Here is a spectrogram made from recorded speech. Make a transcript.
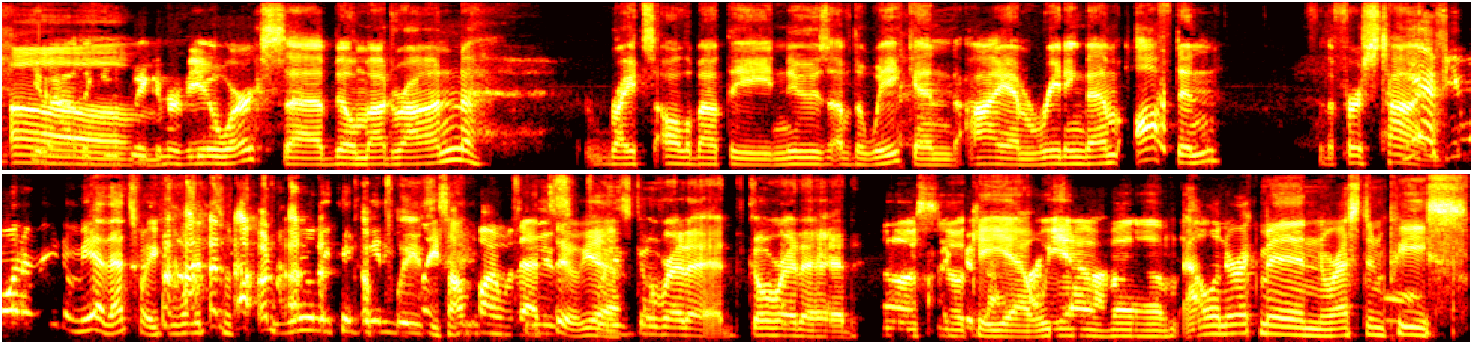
You know how the Um, Geek Week in Review works. Uh, Bill Mudron writes all about the news of the week, and I am reading them often for the first time. yeah, if you want to read them, yeah, that's why. If you want to No, no, literally take no, Katie's please. place, I'm fine with that too. Yeah. Please go right ahead. Go right ahead. Oh, so, okay, yeah, I we have um, Alan Rickman, rest in peace.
